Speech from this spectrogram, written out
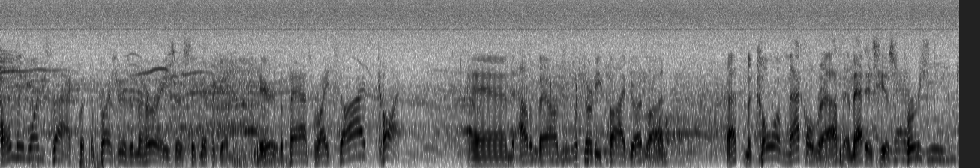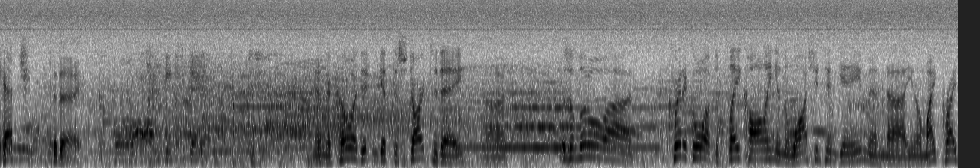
Only one sack, but the pressures and the hurries are significant. Here's the pass right side, caught. And out of bounds at the 35-yard line. That's Nakoa McElrath, and that is his first catch today. And Nakoa didn't get the start today. Uh, was a little uh, critical of the play calling in the Washington game. And, uh, you know, Mike Price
